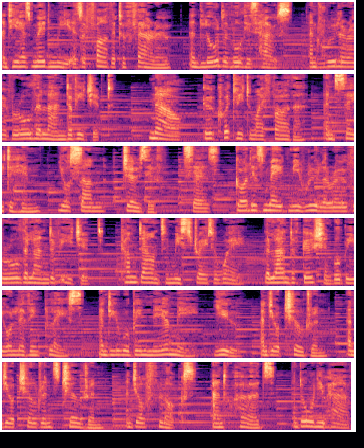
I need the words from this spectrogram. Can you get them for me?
and he has made me as a father to Pharaoh, and lord of all his house, and ruler over all the land of Egypt. Now, go quickly to my father, and say to him, Your son, Joseph, says, God has made me ruler over all the land of Egypt, come down to me straight away, the land of Goshen will be your living place, and you will be near me, you, and your children, and your children's children, and your flocks, and herds, and all you have,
